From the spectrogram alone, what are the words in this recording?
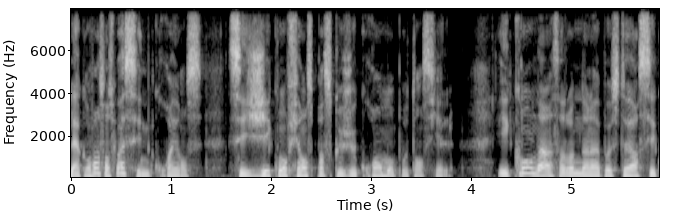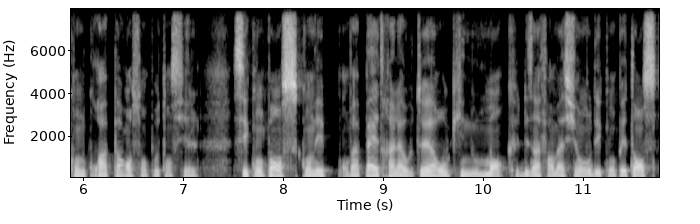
La confiance en soi, c'est une croyance. C'est j'ai confiance parce que je crois en mon potentiel. Et quand on a un syndrome d'un imposteur, c'est qu'on ne croit pas en son potentiel. C'est qu'on pense qu'on ne on va pas être à la hauteur ou qu'il nous manque des informations ou des compétences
